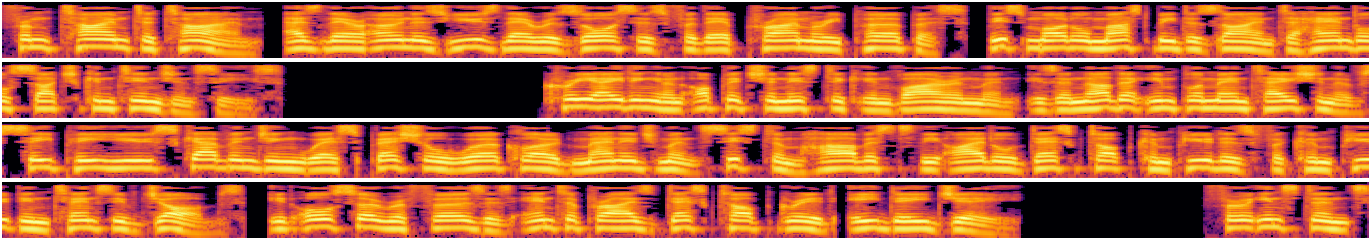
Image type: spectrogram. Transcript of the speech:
from time to time, as their owners use their resources for their primary purpose, this model must be designed to handle such contingencies. Creating an opportunistic environment is another implementation of CPU scavenging where special workload management system harvests the idle desktop computers for compute-intensive jobs. It also refers as Enterprise Desktop Grid (EDG). For instance,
